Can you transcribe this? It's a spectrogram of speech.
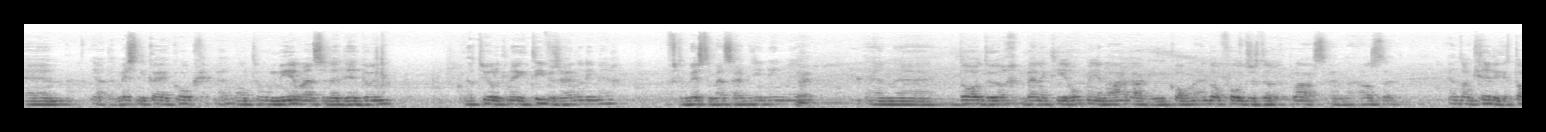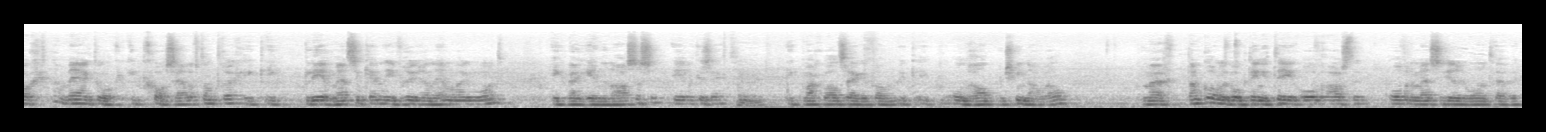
En ja, dat mis ik eigenlijk ook. Hè? Want hoe meer mensen dat dit doen, natuurlijk negatieven zijn er niet meer. Of de meeste mensen hebben die niet meer. Nee. En eh, daardoor ben ik hier ook mee in aanraking gekomen en door foto's door geplaatst. En, als de, en dan kreeg ik het toch, dan merk ik ook, ik ga zelf dan terug. Ik, ik leer mensen kennen die vroeger in de hemel hebben gewoond. Ik ben geen Naasterse, eerlijk gezegd. Mhm. Ik mag wel zeggen van, ik, ik onderhand misschien nou wel. Maar dan kom ik ook dingen tegen over Asten, over de mensen die er gewoond hebben.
